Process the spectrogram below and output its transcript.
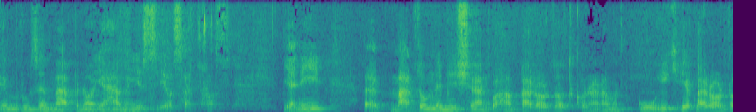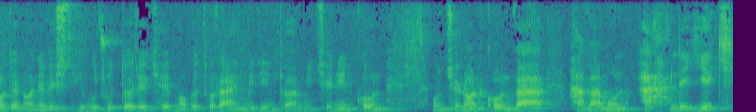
امروزه مبنای همه سیاست هاست. یعنی مردم نمیشن با هم قرارداد کنن اما گویی که قرارداد نانوشته وجود داره که ما به تو رنگ میدیم تو هم این چنین کن اون چنان کن و هممون اهل یک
